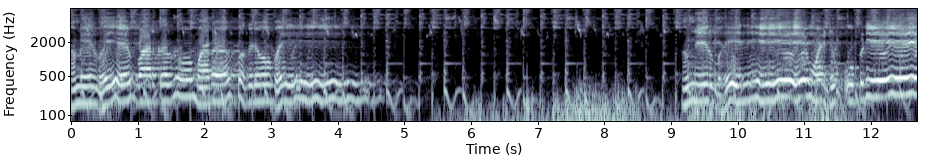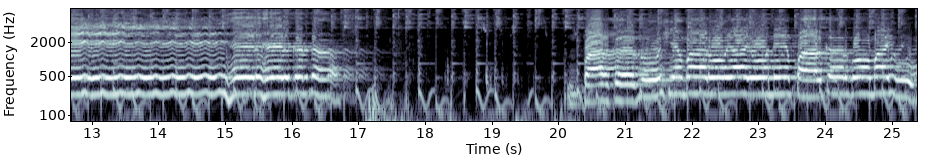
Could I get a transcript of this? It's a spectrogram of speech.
અમીર ભાઈએ પાર કરવો માર્ગ પકડ્યો ભાઈ. અમીર ભાઈની મોઢું ઉપડી. હેડ હેડ કરતા પાર્કર નો શેમાળો આયો ને પાર્કર ગોમાયું.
